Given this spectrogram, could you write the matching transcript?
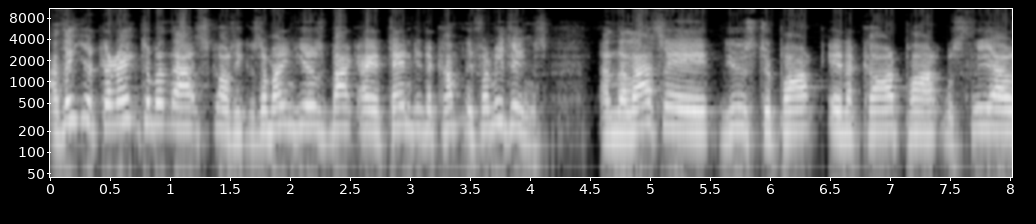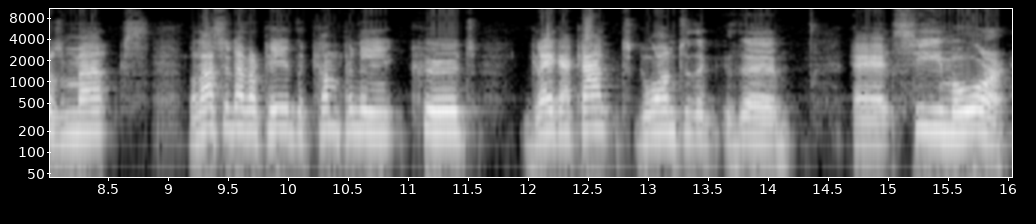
I think you're correct about that, Scotty, because I mind years back I attended a company for meetings, and the lassie used to park in a car park was three hours max. The lassie never paid. The company could. Greg, I can't go on to the the uh, see more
